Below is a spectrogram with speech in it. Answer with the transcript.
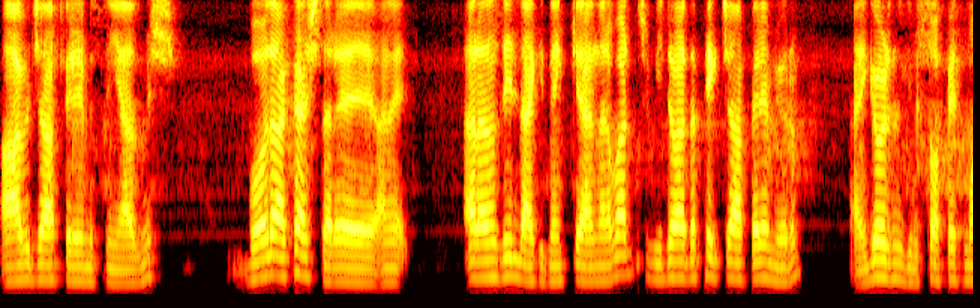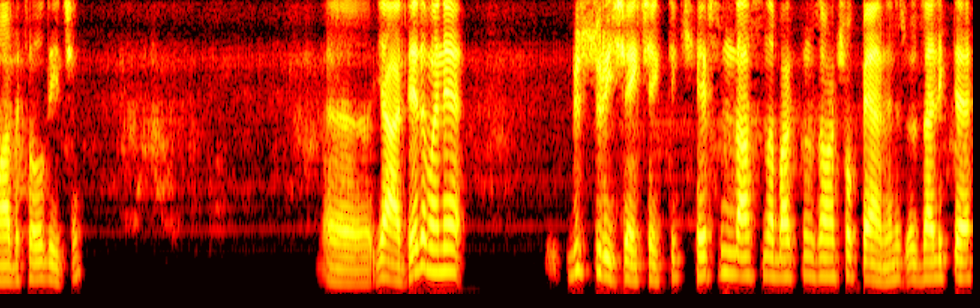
abi cevap verir misin yazmış. Bu arada arkadaşlar e, hani aranızda illaki denk gelenler vardır. Videolarda pek cevap veremiyorum. Hani gördüğünüz gibi sohbet muhabbet olduğu için. Ee, ya dedim hani bir sürü içerik çektik. Hepsini de aslında baktığınız zaman çok beğendiniz. Özellikle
